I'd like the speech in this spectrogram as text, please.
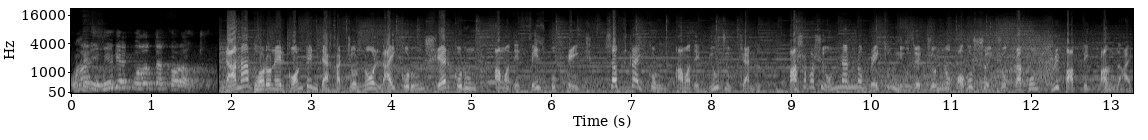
ওনার ইমিডিয়েট পদত্যাগ করা উচিত। নানা ধরনের কন্টেন্ট দেখার জন্য লাইক করুন শেয়ার করুন আমাদের ফেসবুক পেজ সাবস্ক্রাইব করুন আমাদের ইউটিউব চ্যানেল পাশাপাশি অন্যান্য ব্রেকিং নিউজের জন্য অবশ্যই চোখ রাখুন রিপাবলিক বাংলায়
